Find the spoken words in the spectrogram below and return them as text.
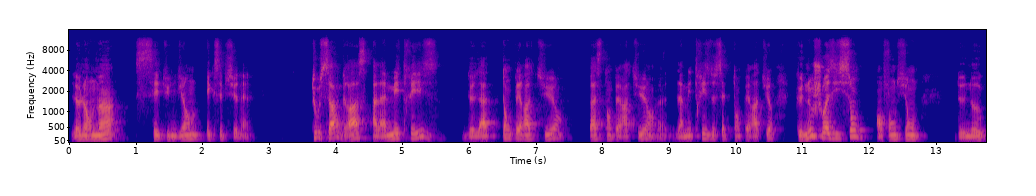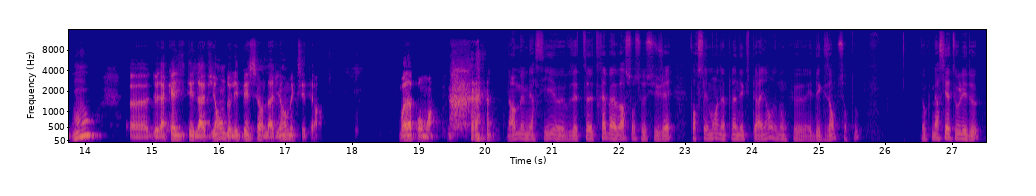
Le lendemain, c'est une viande exceptionnelle. Tout ça grâce à la maîtrise de la température, basse température, la maîtrise de cette température que nous choisissons en fonction de nos goûts, de la qualité de la viande, de l'épaisseur de la viande, etc. Voilà pour moi. non, mais merci. Vous êtes très bavard sur ce sujet. Forcément, on a plein d'expériences et d'exemples surtout. Donc merci à tous les deux.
